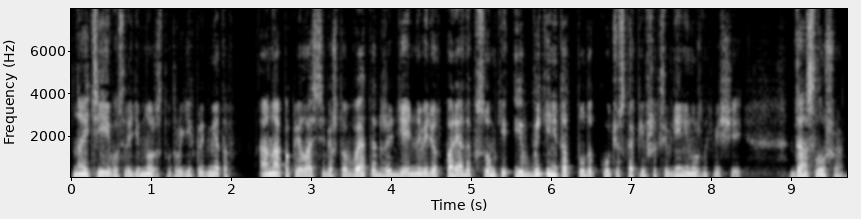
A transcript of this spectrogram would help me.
найти его среди множества других предметов, она поклялась себе, что в этот же день наведет порядок в сумке и выкинет оттуда кучу скопившихся в ней ненужных вещей. «Да, слушаю».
